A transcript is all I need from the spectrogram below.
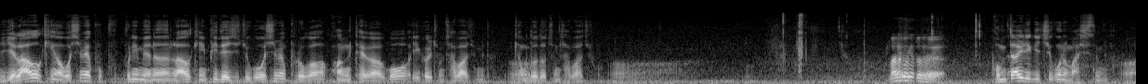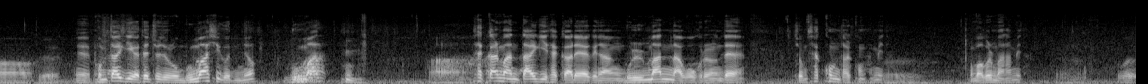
이게 라거킹하고 심액 뿌리면은 라거킹이 비대해주고 심액 프로가 광택 하고 이걸 좀 잡아줍니다. 경도도 좀 잡아주고. 맛이 어떠세요? 봄 딸기 치고는 맛있습니다. 아, 그래. 예, 봄 딸기가 대체적으로 무맛이거든요. 무맛. 음. 아, 색깔만 딸기 색깔에 그냥 물맛 나고 그러는데 좀 새콤달콤합니다. 먹을만 합니다. 그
